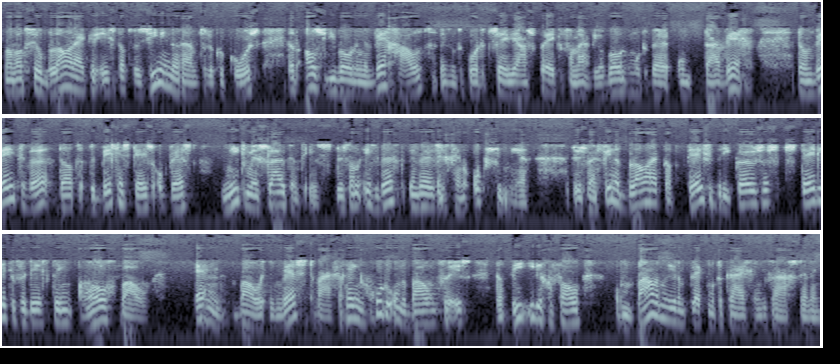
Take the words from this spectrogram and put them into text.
Maar wat veel belangrijker is, dat we zien in de ruimtelijke koers, dat als je die woningen weghoudt, en ik hoor het CDA spreken van, nou, die woningen moeten bij, om, daar weg, dan weten we dat de business case op West niet meer is. Dus dan is West in wezen geen optie meer. Dus wij vinden het belangrijk dat deze drie keuzes, stedelijke verdichting, hoogbouw en bouwen in West, waar geen goede onderbouwing voor is, dat die in ieder geval op een bepaalde manier een plek moeten krijgen in die vraagstelling.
